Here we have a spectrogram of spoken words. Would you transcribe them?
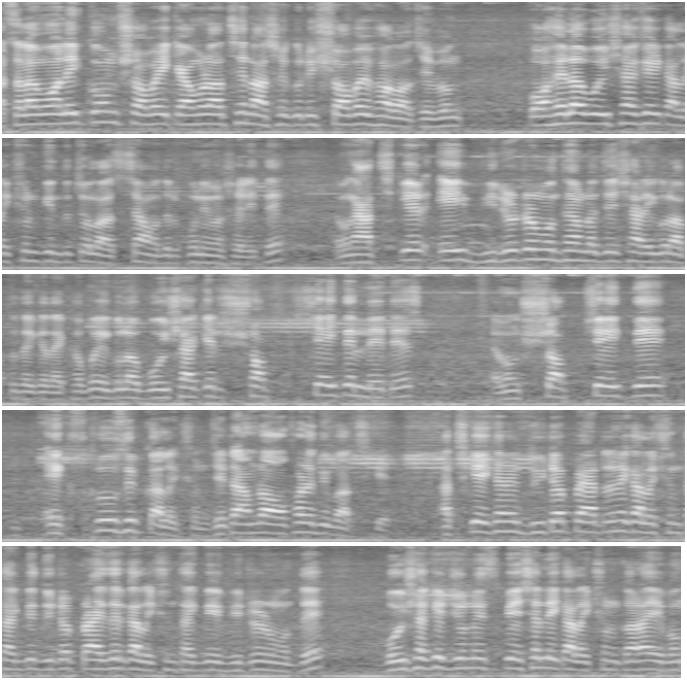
আসসালামু আলাইকুম, সবাই কেমন আছেন? আশা করি সবাই ভালো আছে এবং পহেলা বৈশাখের কালেকশন কিন্তু চলে আসছে আমাদের পূর্ণিমা শাড়িতে এবং আজকের এই ভিডিওটার মধ্যে আমরা যে শাড়িগুলো আপনাদেরকে দেখাবো, এগুলো বৈশাখের সবচাইতে লেটেস্ট এবং সবচাইতে এক্সক্লুসিভ কালেকশন যেটা আমরা অফারে দিব আজকে। আজকে এখানে দুইটা প্যাটার্নের কালেকশন থাকবে, দুইটা প্রাইজের কালেকশন থাকবে এই ভিডিওর মধ্যে। বৈশাখের জন্য স্পেশালি কালেকশন করা এবং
